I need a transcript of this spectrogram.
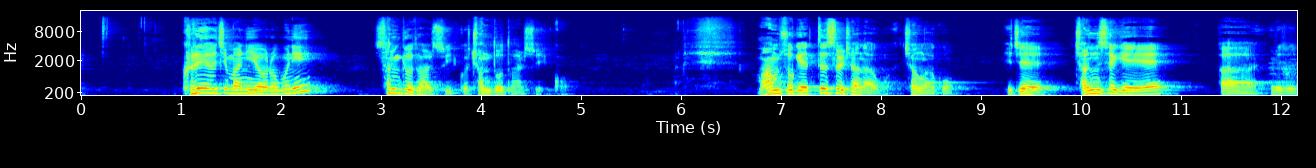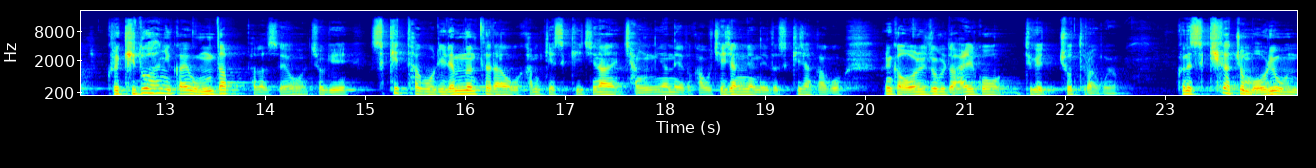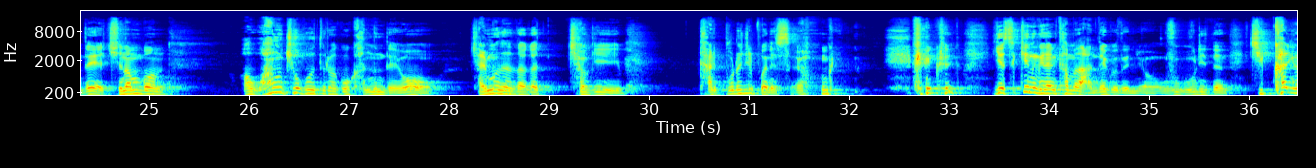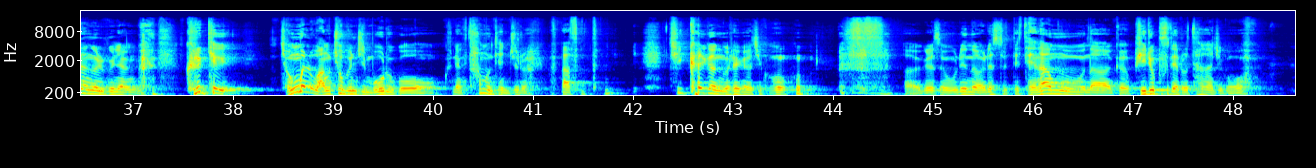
그래야지만이 여러분이 선교도 할 수 있고, 전도도 할 수 있고, 마음속에 뜻을 전하고, 정하고, 이제 전 세계에 아, 그래서 그래 기도하니까요 응답 받았어요. 저기 스키 타고 우리 랩런트라고 함께 스키 지난 작년에도 가고 재작년에도 스키장 가고 그러니까 얼굴도 알고 되게 좋더라고요. 근데 스키가 좀 어려운데 지난번 아, 왕초보드라고 갔는데요. 잘못하다가 저기 다리 부러질 뻔했어요. 이게 스키는 그냥 타면 안 되거든요. 우리는 직활강을 그냥 그렇게 정말 왕초보인지 모르고 그냥 타면 된 줄 알고 나섰더니 직활강을 해가지고 어, 그래서 우리는 어렸을 때 대나무나 그 비료푸대로 타가지고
